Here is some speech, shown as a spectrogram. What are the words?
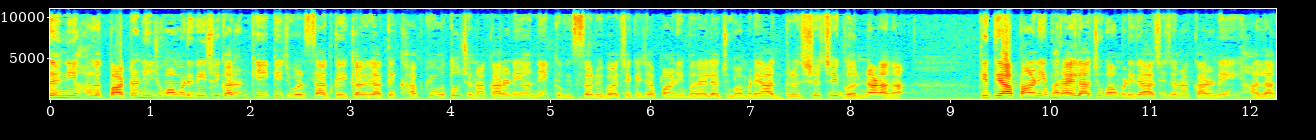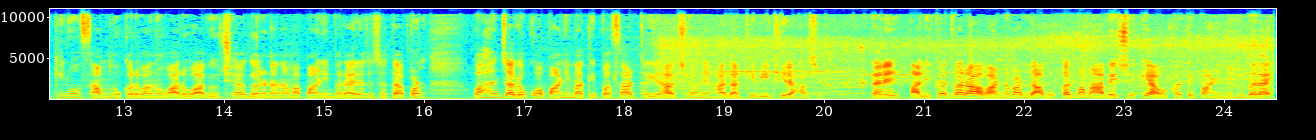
દયનીય હાલત પાટણની જોવા મળી રહી છે કારણ કે એક ઇંચ વરસાદ ગઈકાલે રાતે ખાબક્યો હતો, જેના કારણે અનેક વિસ્તારો એવા છે કે જ્યાં પાણી ભરાયેલા જોવા મળ્યા. આ દ્રશ્ય છે ગરનાળાના, કે ત્યાં પાણી ભરાયેલા જોવા મળી રહ્યા છે, જેના કારણે હાલાકીનો સામનો કરવાનો વારો આવ્યો છે. આ ગરનાળામાં પાણી ભરાયેલા છે, છતાં પણ વાહન ચાલકો આ પાણીમાંથી પસાર થઈ રહ્યા છે અને હાલાકી વેઠી રહ્યા છે. ત્યારે પાલિકા દ્વારા અવારનવાર દાવો કરવામાં આવે છે કે આ વખતે પાણી નહીં ભરાય.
